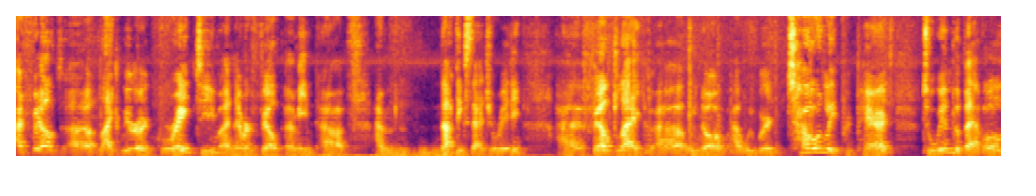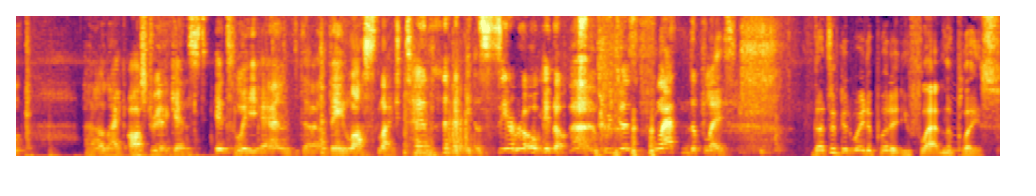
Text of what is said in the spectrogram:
I felt uh, like we were a great team. I never felt, I mean, uh, I'm not exaggerating. I felt like uh, we know uh, we were totally prepared to win the battle, uh, like Austria against Italy, and uh, they lost like 10 against 0. You know, we just flattened the place. That's a good way to put it. You flattened the place.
